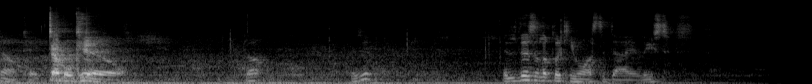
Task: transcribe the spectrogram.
Okay, double kill. Is it? It doesn't look like he wants to die, at least.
